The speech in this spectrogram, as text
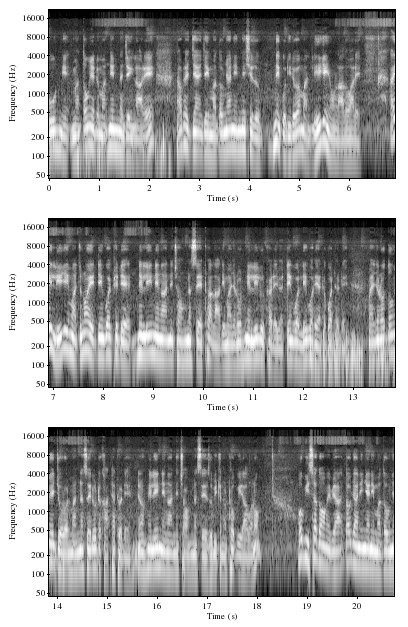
9နှစ်ဒီမှာ3ရက်တွင်းမှာ2နှစ်ကြိမ်လာတယ်နောက်ထပ်ကြံအချိန်မှာ3ညနေ2ရှိဆိုနှစ်ကိုဒီတစ်ပတ်မှာ4ကြိမ်အောင်လာသွားတယ်အဲ့ဒီ4ကြိမ်မှာကျွန်တော်ရဲ့တင်ကွက်ဖြစ်တဲ့2 4 5 2 6 20ထွက်လာဒီမှာကျွန်တော်2 4လို့ထွက်တယ်ဗျတင်ကွက်4ခွက်တည်းကတစ်ခွက်ထွက်တယ်။ဒါကျွန်တော်3ရက်ကျော်တော့ဒီမှာ20လို့တစ်ခါထပ်ထွက်တယ်။ကျွန်တော်2 4 5 2 6 20ဆိုပြီးကျွန်တော်ထုတ်ပေးတာပေါ့နော်။ ဟုတ်ပြီဆက်သွားမယ်ဗျာတောက်ကြနေညနေမှာ3ည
